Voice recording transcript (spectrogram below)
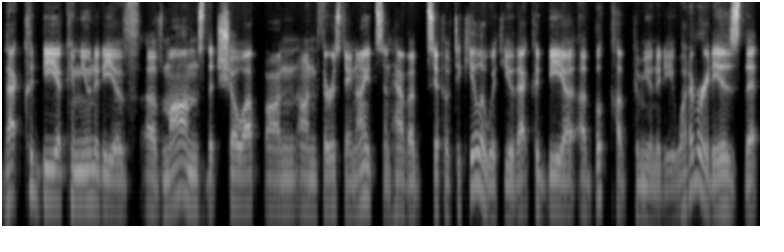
that could be a community of of moms that show up on on Thursday nights and have a sip of tequila with you. That could be a, a, book club community, whatever it is that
